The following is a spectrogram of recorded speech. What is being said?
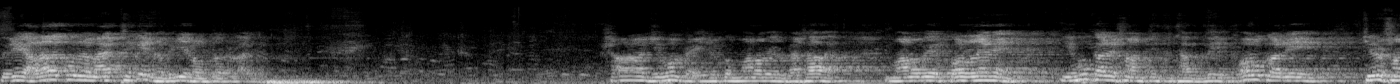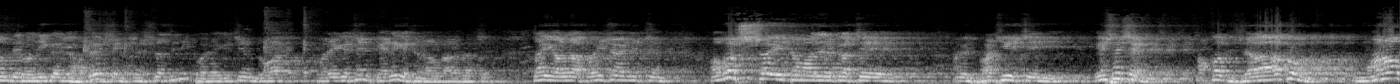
পেরে আলাদা করলে মায়ের থেকে নবীজের অন্তরে লাগে সারা জীবনটা এরকম মানবের ব্যথায় মানবের কল্যাণে ইহকালে শান্তিতে থাকবে পরকালে চিরশান্তির অধিকারী হবে, সেই চেষ্টা তিনি করে গেছেন, দোয়া করে গেছেন, কেঁদে গেছেন আল্লাহর কাছে। তাই আল্লাহ পরিচয় দিচ্ছেন অবশ্যই তোমাদের কাছে আমি পাঠিয়েছি। এসেছেন যাকুম মানব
